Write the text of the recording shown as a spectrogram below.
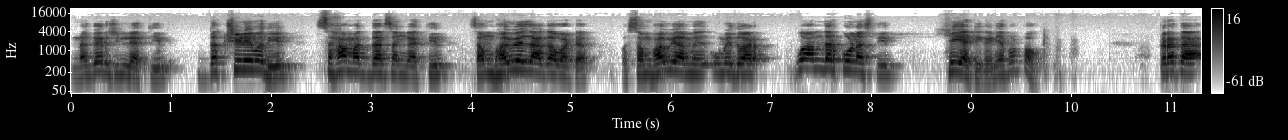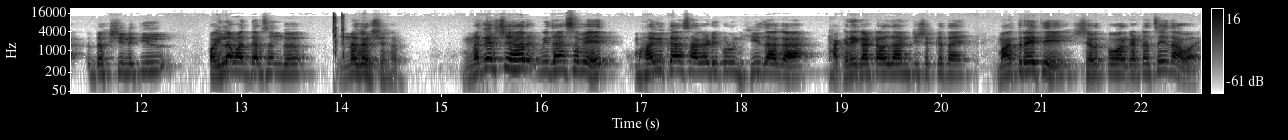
नगर जिल्ह्यातील दक्षिणेमधील सहा मतदारसंघातील संभाव्य जागा वाटप व संभाव्य उमेदवार व आमदार कोण असतील हे या ठिकाणी आपण पाहू. तर आता दक्षिणेतील पहिला मतदारसंघ नगर शहर. नगर शहर विधानसभेत महाविकास आघाडीकडून ही जागा ठाकरे गटाला जाण्याची शक्यता आहे. मात्र येथे शरद पवार गटाचाही दावा आहे.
